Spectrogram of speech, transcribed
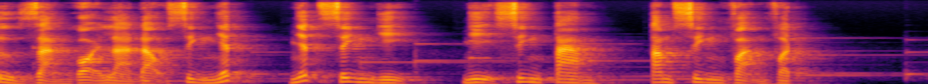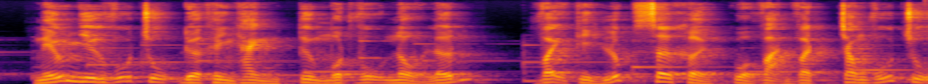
tử giảng gọi là đạo sinh nhất, nhất sinh nhị, nhị sinh tam, tam sinh vạn vật. Nếu như vũ trụ được hình thành từ một vụ nổ lớn, vậy thì lúc sơ khởi của vạn vật trong vũ trụ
